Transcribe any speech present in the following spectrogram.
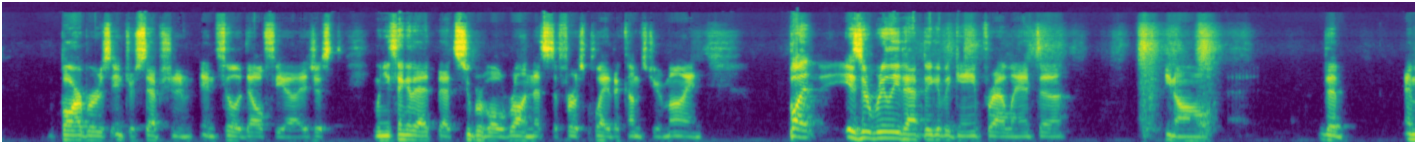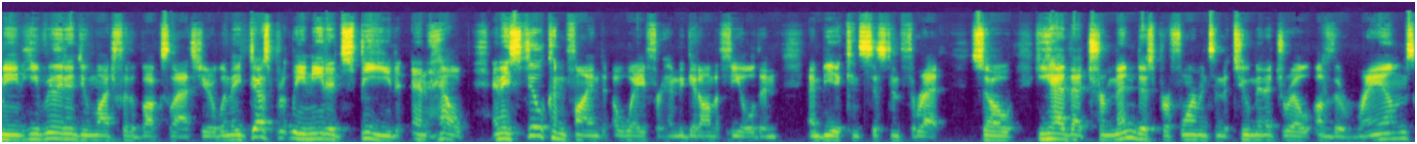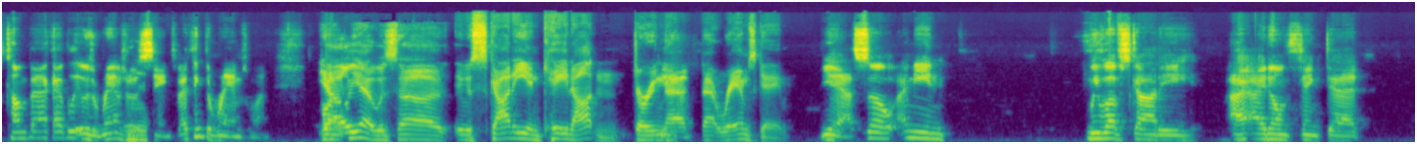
Barber's interception in, in Philadelphia. It just when you think of that that Super Bowl run, that's the first play that comes to your mind. But is it really that big of a game for Atlanta? You know, the I mean, he really didn't do much for the Bucs last year when they desperately needed speed and help, and they still couldn't find a way for him to get on the field and and be a consistent threat. So he had that tremendous performance in the two minute drill of the Rams comeback. I believe it was the Rams or the mm-hmm. Saints, but I think the Rams won. Yeah, oh yeah, it was uh it was Scotty and Cade Otton during yeah. that that Rams game. Yeah, so I mean, we love Scotty. I, I don't think that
